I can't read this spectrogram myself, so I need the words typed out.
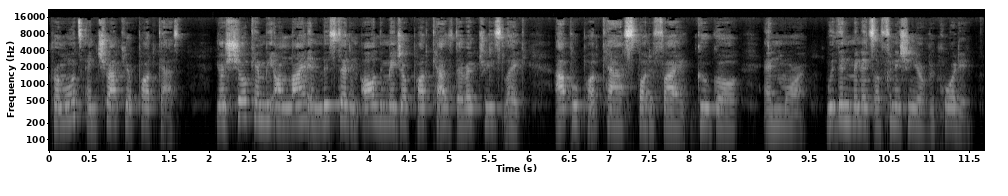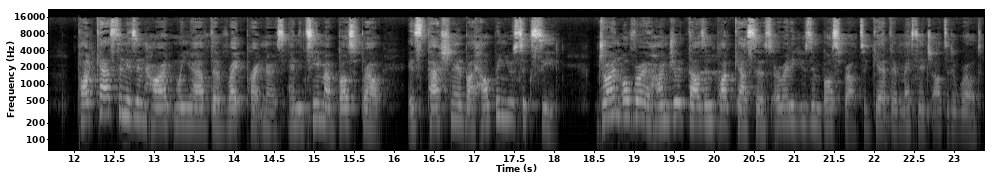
promote, and track your podcast. Your show can be online and listed in all the major podcast directories like Apple Podcasts, Spotify, Google, and more within minutes of finishing your recording. Podcasting isn't hard when you have the right partners, and the team at Buzzsprout is passionate about helping you succeed. Join over 100,000 podcasters already using Buzzsprout to get their message out to the world.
